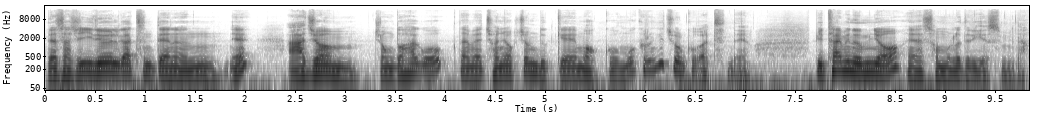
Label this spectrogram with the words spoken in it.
네, 사실 일요일 같은 때는 예? 아점 정도 하고 그 다음에 저녁 좀 늦게 먹고 뭐 그런 게 좋을 것 같은데요. 비타민 음료 예, 선물로 드리겠습니다.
